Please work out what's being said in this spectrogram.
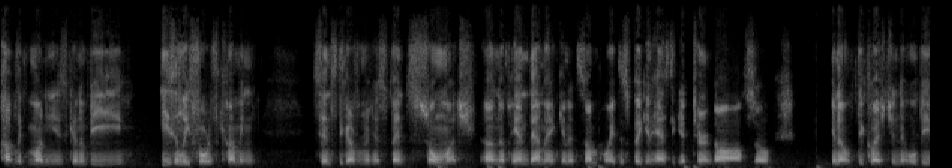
public money is going to be easily forthcoming since the government has spent so much on the pandemic, and at some point the spigot has to get turned off. So, you know, the question that will be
